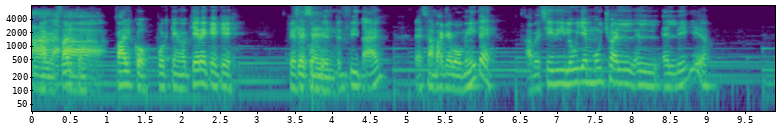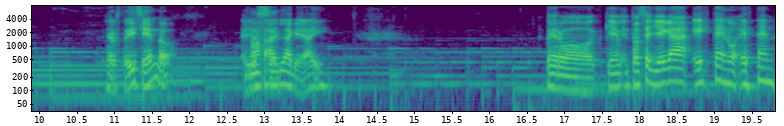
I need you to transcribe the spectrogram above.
A a, Falcon. a Falco, porque no quiere que, que, que Que se se- convierta en titán. Esa para que vomite. A ver si diluye mucho el, el- el líquido. Te lo estoy diciendo. Ellos No sé. saben la que hay. Pero que entonces llega este, este,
